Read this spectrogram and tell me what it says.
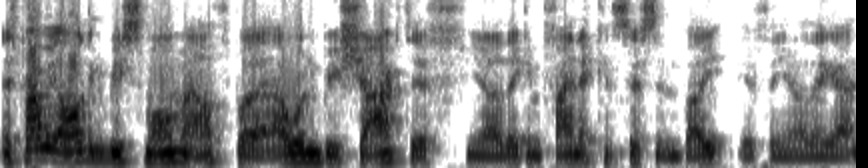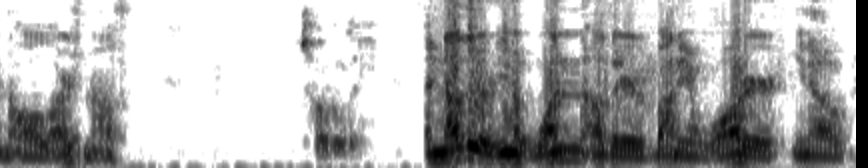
It's probably all going to be smallmouth, but I wouldn't be shocked if you know they can find a consistent bite if you know they got an all largemouth. Totally. Another you know one other body of water you know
